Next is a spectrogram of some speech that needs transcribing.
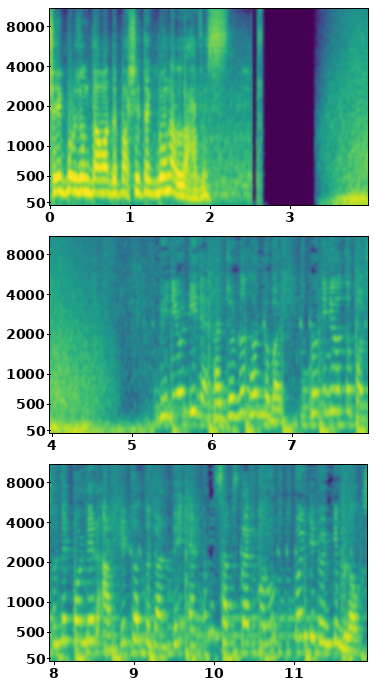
সেই পর্যন্ত আমাদের পাশে থাকবেন, আল্লাহ হাফিজ। ভিডিওটি দেখার জন্য ধন্যবাদ। প্রতিনিয়ত পছন্দের পণ্যের আপডেট তথ্য জানতে এখনই সাবস্ক্রাইব করুন টোয়েন্টি টোয়েন্টি ব্লগস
